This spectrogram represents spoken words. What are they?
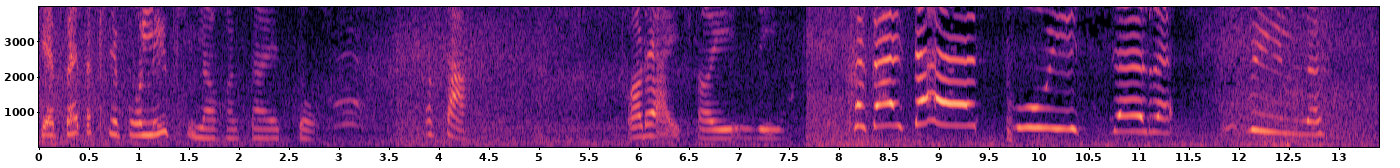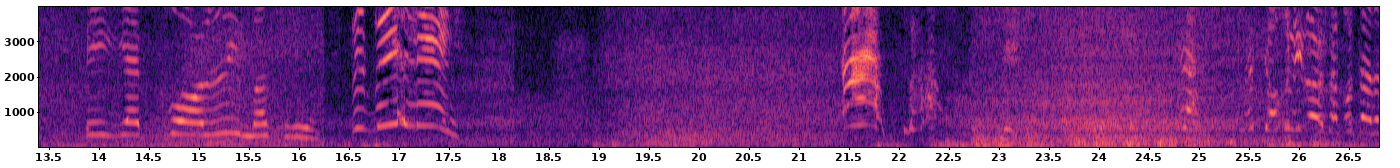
και πέταξε πολύ ψηλά ο χαρταετός. Αυτά. Ωραία ιστορία. Χαρτάιτα που είσαι ρε φίλε. Πήγε πολύ μακριά. Πιπίλη! Α! Είναι πιο γρήγορος από τώρα.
